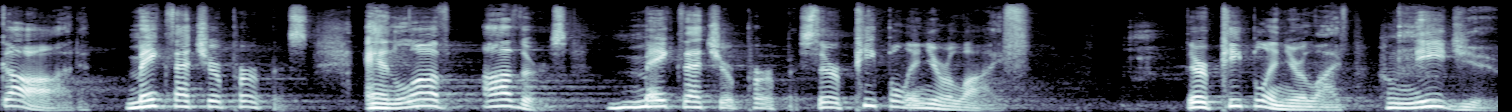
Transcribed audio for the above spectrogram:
God, make that your purpose, and love others, make that your purpose. There are people in your life, there are people in your life who need you.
